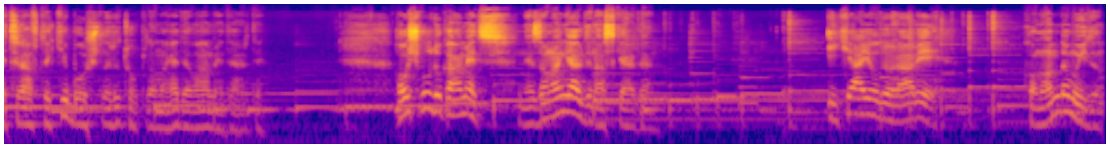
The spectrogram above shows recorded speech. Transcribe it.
etraftaki boşları toplamaya devam ederdi. Hoş bulduk Ahmet. Ne zaman geldin askerden? İki ay oluyor abi. Komanda mıydın?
